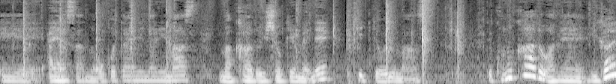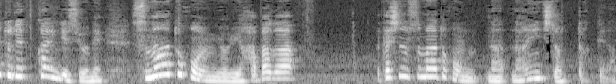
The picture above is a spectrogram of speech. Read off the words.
えー、あやさんのお答えになります。今カード一生懸命ね切っております。でこのカードがね意外とでっかいんですよね。スマートフォンより幅が私のスマートフォンな何インチだったっけな。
